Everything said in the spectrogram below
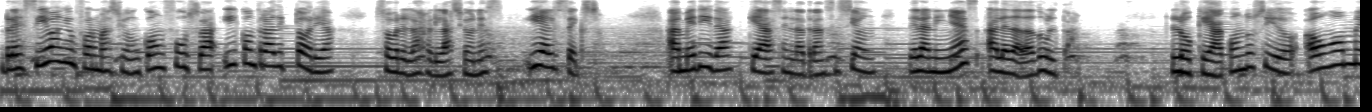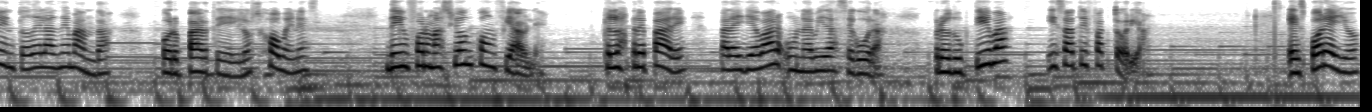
reciban información confusa y contradictoria sobre las relaciones y el sexo, a medida que hacen la transición de la niñez a la edad adulta, lo que ha conducido a un aumento de la demanda por parte de los jóvenes de información confiable que los prepare para llevar una vida segura, productiva y satisfactoria. Es por ello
